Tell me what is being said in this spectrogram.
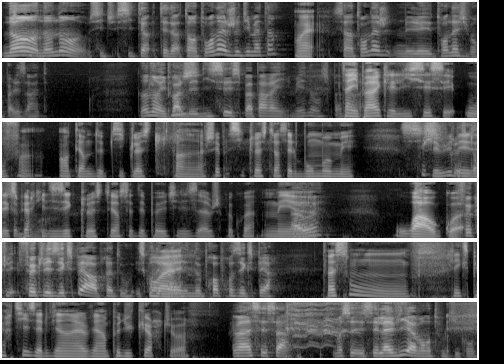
Non, non, non. Si, tu- si t'es en tournage jeudi matin? Ouais. C'est un tournage, mais les tournages, ils vont pas les arrêter. Non, non, ils parlent des lycées, c'est pas pareil. Mais non, c'est pas Putain, il pareil. paraît que les lycées c'est ouf hein, en termes de petits clusters. Enfin, je sais pas si cluster c'est le bon mot, mais Si, j'ai si, vu cluster, des experts bon, qui disaient que cluster c'était pas utilisable, je sais pas quoi. Mais Ah euh, ouais? waouh quoi. De fuck les, fuck les experts après tout. Est-ce qu'on Ouais. n'est pas nos propres experts? Toute façon, l'expertise elle vient, elle vient un peu du cœur, tu vois. Ouais, c'est ça. Moi, c'est la vie avant tout qui compte.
